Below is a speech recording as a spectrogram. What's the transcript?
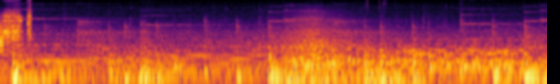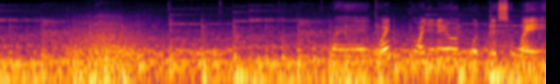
Wait, why, why did you put this away?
